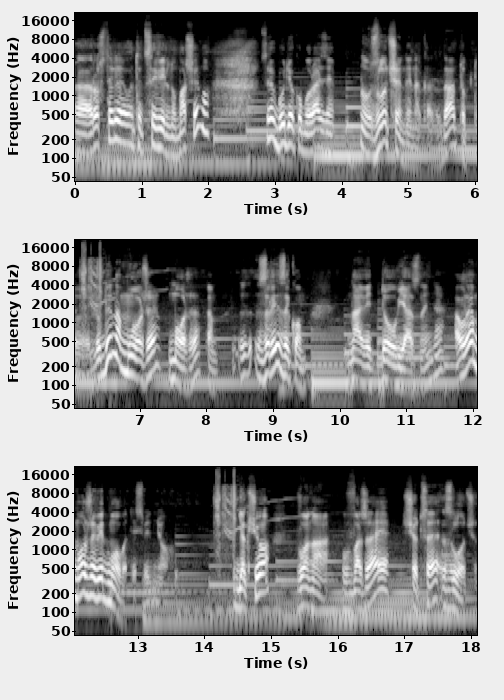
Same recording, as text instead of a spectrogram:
Е, Розстрілювати цивільну машину це в будь-якому разі ну, злочинний наказ. Да? Тобто людина може, може там, з ризиком навіть до ув'язнення, але може відмовитись від нього. Якщо вона вважає, що це злочин.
